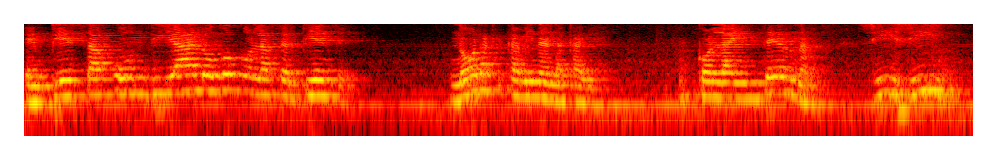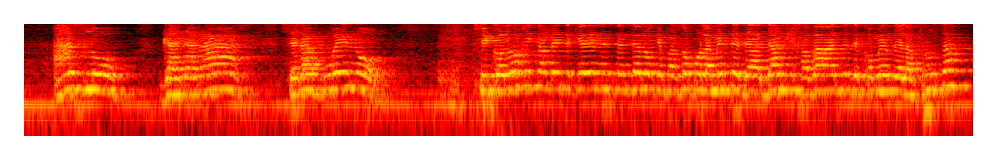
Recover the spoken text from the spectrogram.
Empieza un diálogo con la serpiente, no la que camina en la calle, con la interna. Sí, sí, hazlo, ganarás, será bueno, Psicológicamente quieren entender lo que pasó por la mente de Adán y Jabá antes de comer de la fruta.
